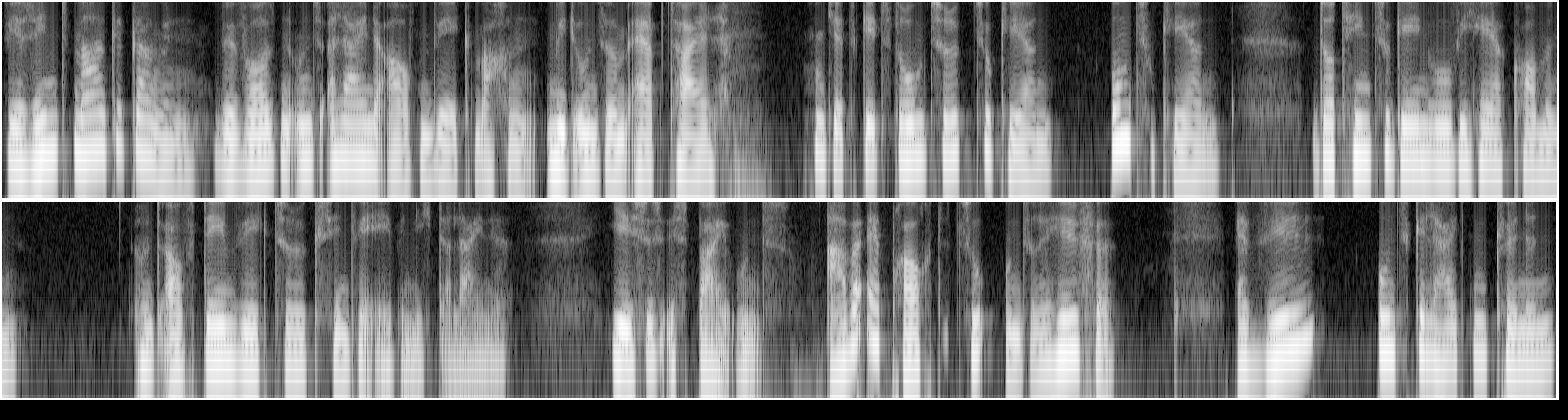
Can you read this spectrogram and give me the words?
Wir sind mal gegangen, wir wollten uns alleine auf den Weg machen mit unserem Erbteil. Und jetzt geht's darum, zurückzukehren, umzukehren, dorthin zu gehen, wo wir herkommen. Und auf dem Weg zurück sind wir eben nicht alleine. Jesus ist bei uns, aber er braucht dazu unsere Hilfe. Er will uns geleiten können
